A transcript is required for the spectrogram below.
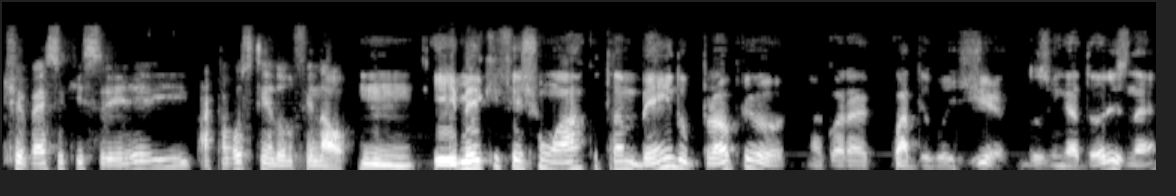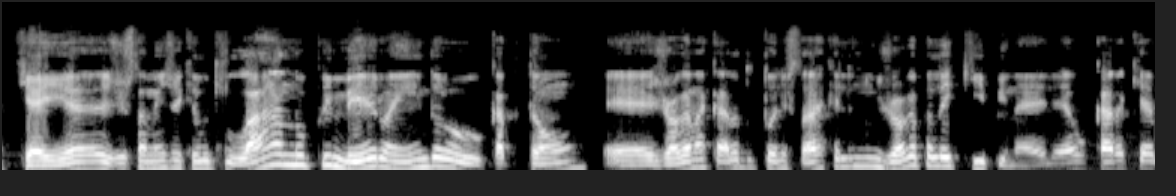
tivesse que ser e acabou sendo no final. Hum. E meio que fecha um arco também do próprio, agora, quadrilogia dos Vingadores, né? Que aí é justamente aquilo que lá no primeiro ainda o Capitão é, joga na cara do Tony Stark, ele não joga pela equipe, né? Ele é o cara que é,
